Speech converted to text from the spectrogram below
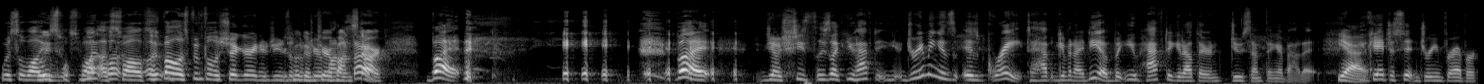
Whistle while you swallow, uh, swallow, uh, swallow a spoonful of sugar, and your dreams will come true upon a star. star. But, but you know, she's, she's like, you have to. Dreaming is is great to have give an idea, but you have to get out there and do something about it. Yeah. you can't just sit and dream forever.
